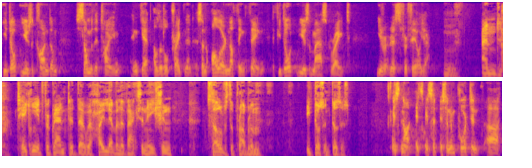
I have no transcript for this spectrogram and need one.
you don't use a condom some of the time and get a little pregnant. It's an all or nothing thing. If you don't use a mask right, you're at risk for failure. Mm. And taking it for granted that a high level of vaccination, solves the problem, it doesn't, does it? It's not. It's, it's, a, it's an important uh,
